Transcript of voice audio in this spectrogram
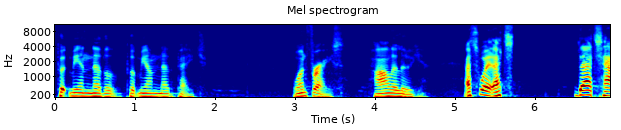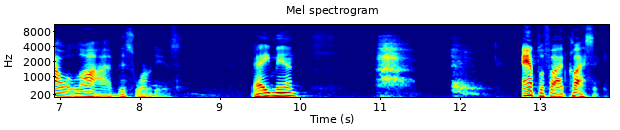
Put me on another, put me on another page. One phrase. Hallelujah. That's what that's that's how alive this word is. Amen. Amplified classic.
